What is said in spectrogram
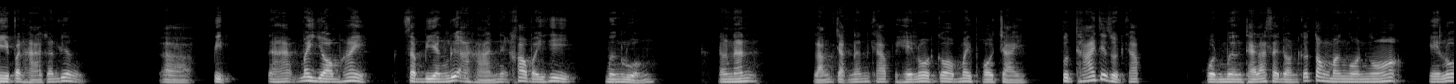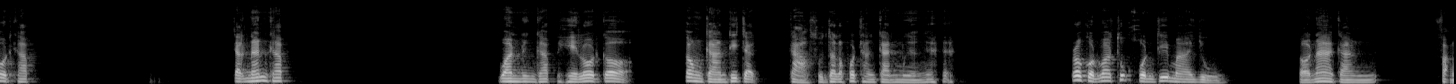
มีปัญหากันเรื่องอปิดนะฮะไม่ยอมให้สเสบียงหรืออาหารเนี่ยเข้าไปที่เมืองหลวง ดังนั้นหลังจากนั้นครับเฮโรดก็ไม่พอใจ สุดท้ายที่สุดครับ คนเมืองไทรัสไซดอนก็ต้องมางอนง้อเฮโรดครับ จากนั้นครับ วันหนึ่งครับเฮโรดก็ต้องการที่จะกล่าวสุนทรพจน์ทางการเมือง ปรากฏว่าทุกคนที่มาอยู่ต่อหน้าการฟัง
